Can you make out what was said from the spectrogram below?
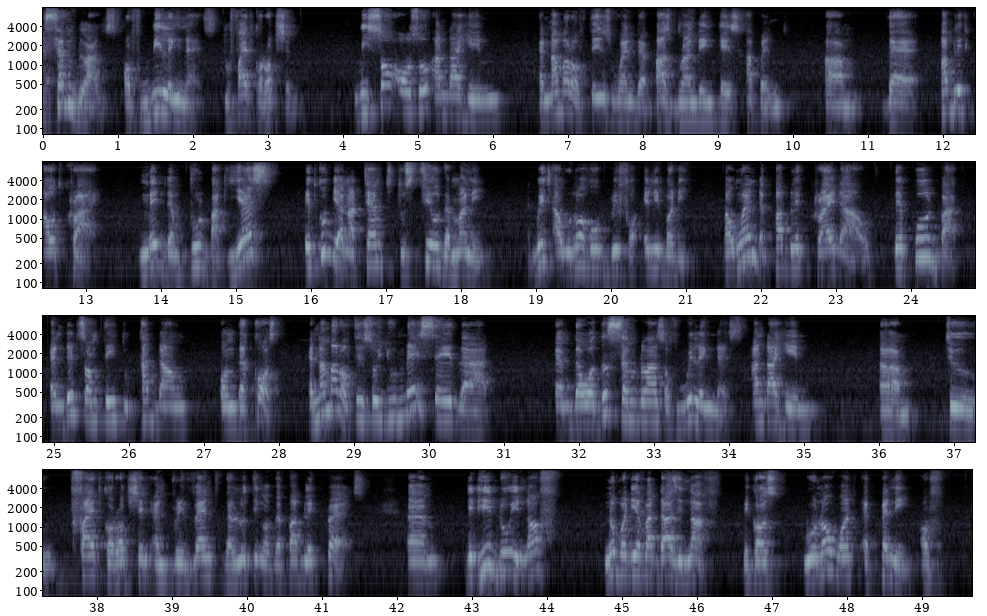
semblance of willingness to fight corruption. We saw also under him a number of things when the bus branding case happened. Um, the public outcry made them pull back. Yes, it could be an attempt to steal the money, which I will not hold brief for anybody. But when the public cried out, they pulled back and did something to cut down on the cost. A number of things. So you may say that um, there was this semblance of willingness under him um, to fight corruption and prevent the looting of the public purse. Um, did he do enough? Nobody ever does enough because we will not want a penny of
